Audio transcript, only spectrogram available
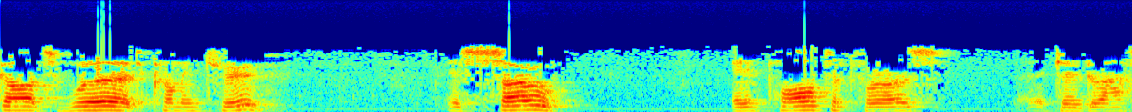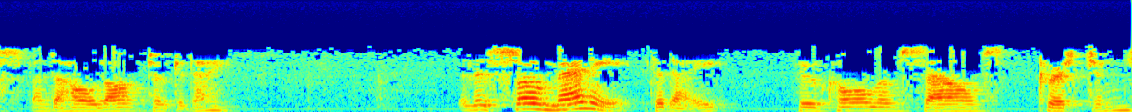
God's word coming true, is so important for us uh, to grasp and to hold on to today. There's so many today who call themselves Christians,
